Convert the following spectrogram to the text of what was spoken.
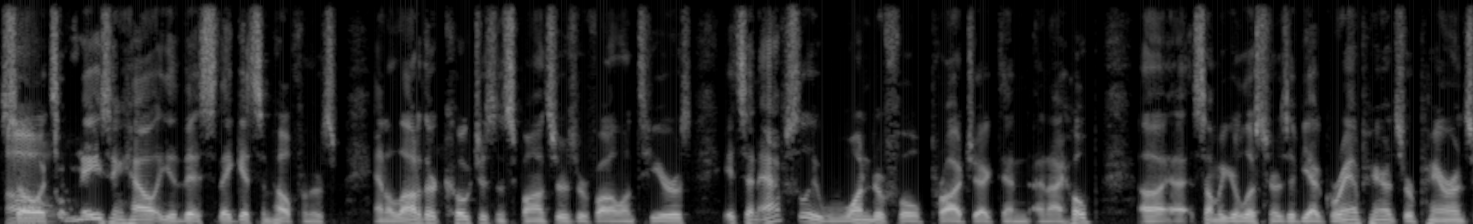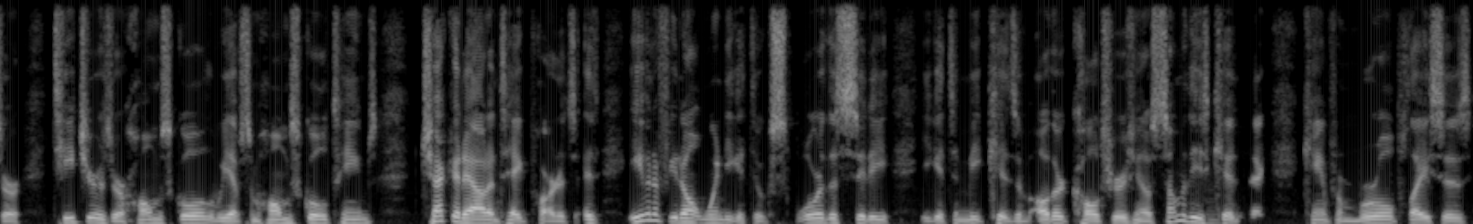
So it's Oh. amazing how you know, this they get some help from their and a lot of their coaches and sponsors are volunteers. It's an absolutely wonderful project, and and I hope uh, some of your listeners, if you have grandparents or parents or teachers or homeschool, we have some homeschool teams. Check it out and take part. It's, it's even if you don't win, you get to explore the city. You get to meet kids of other cultures. You know, some of these kids that came from rural places,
